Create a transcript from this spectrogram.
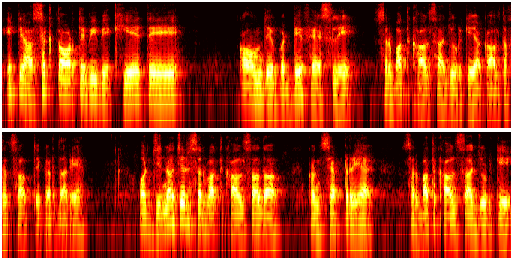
ਇਤਿਹਾਸਕ ਤੌਰ ਤੇ ਵੀ ਵੇਖੀਏ ਤੇ ਕੌਮ ਦੇ ਵੱਡੇ ਫੈਸਲੇ ਸਰਬੱਤ ਖਾਲਸਾ ਜੁੜ ਕੇ ਅਕਾਲ ਤਖਤ ਸਾਹਿਬ ਤੇ ਕਰਦਾ ਰਿਹਾ। ਔਰ ਜਿੰਨਾ ਚਿਰ ਸਰਬੱਤ ਖਾਲਸਾ ਦਾ ਕਨਸੈਪਟ ਰਿਹਾ, ਸਰਬੱਤ ਖਾਲਸਾ ਜੁੜ ਕੇ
